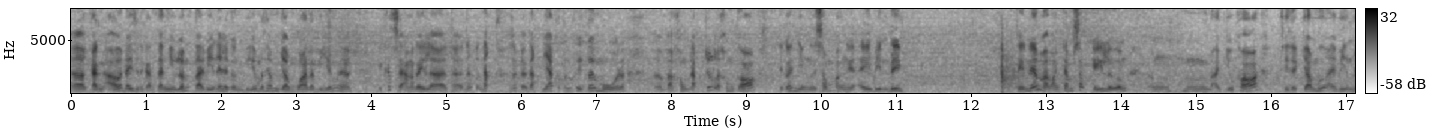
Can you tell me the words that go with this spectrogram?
à, cạnh ở đây thì nó cạnh tranh nhiều lắm tại vì đây là gần biển mà thấy một dòm qua là biển nè. Thì khách sạn ở đây là rất là đắt rất là đắt giá có khi tới mùa đó à, bà không đặt trước là không có. Thì có nhiều người sống bằng nghề Airbnb. Thì nếu mà bạn chăm sóc kỹ lưỡng bạn chịu khó thì là cho mướn Airbnb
